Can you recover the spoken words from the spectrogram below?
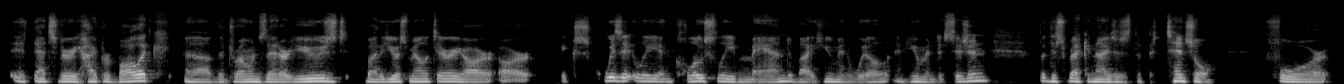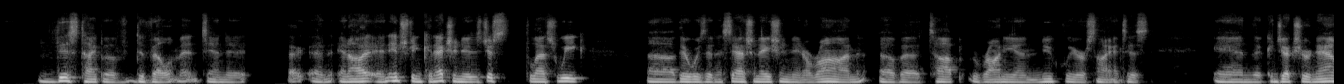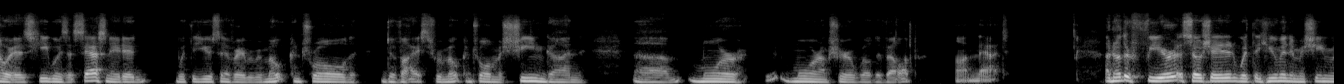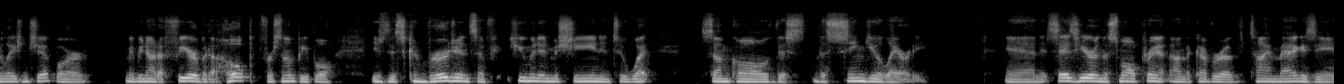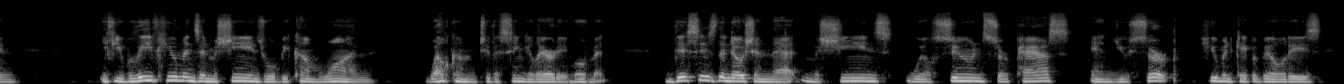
It, that's very hyperbolic. Uh, the drones that are used by the US military are, are exquisitely and closely manned by human will and human decision. But this recognizes the potential for this type of development. And, uh, an, an interesting connection is just last week, uh, there was an assassination in Iran of a top Iranian nuclear scientist. And the conjecture now is he was assassinated with the use of a remote controlled device, remote controlled machine gun. Um, more, more, I'm sure, will develop on that. Another fear associated with the human and machine relationship, or maybe not a fear, but a hope for some people, is this convergence of human and machine into what some call this the singularity and it says here in the small print on the cover of Time magazine if you believe humans and machines will become one, welcome to the singularity movement. This is the notion that machines will soon surpass and usurp human capabilities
